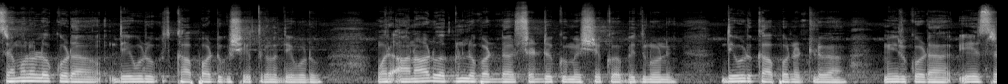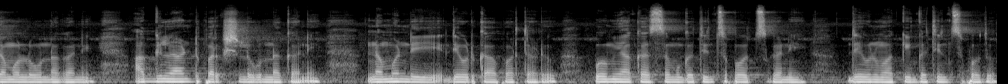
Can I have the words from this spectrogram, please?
శ్రమలలో కూడా దేవుడు కాపాడుకు శక్తి గల దేవుడు. మరి ఆనాడు అగ్నిలో పడ్డ షడ్డుకు మెషకు అభ్యర్థులోని దేవుడు కాపాడినట్లుగా మీరు కూడా ఏ శ్రమంలో ఉన్నా కానీ అగ్ని లాంటి పరీక్షలు ఉన్నా కానీ నమ్మండి దేవుడు కాపాడుతాడు. భూమి ఆకాశము గతించపోవచ్చు కానీ దేవుడు మాకు ఇంకా గతించపోదు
